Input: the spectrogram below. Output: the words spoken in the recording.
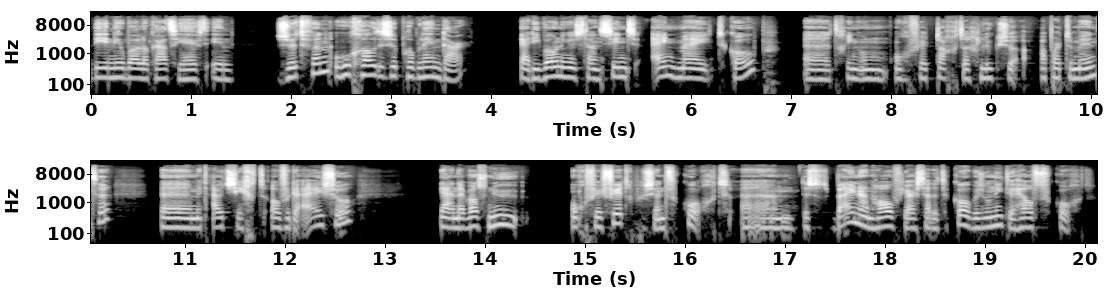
die een nieuwbouwlocatie heeft in Zutphen. Hoe groot is het probleem daar? Ja, die woningen staan sinds eind mei te koop. Uh, het ging om ongeveer 80 luxe appartementen uh, met uitzicht over de IJssel. Ja, en er was nu ongeveer 40% verkocht. Uh, dus bijna een half jaar staat het te koop, is nog niet de helft verkocht.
